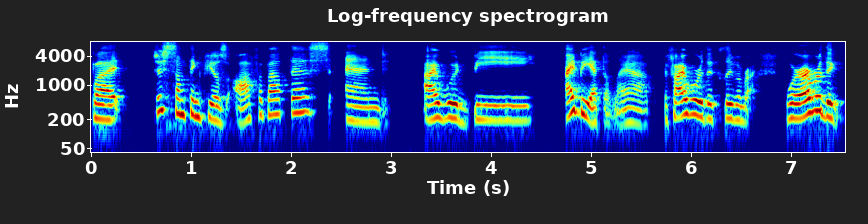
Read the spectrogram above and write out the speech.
but just something feels off about this. And I would be, I'd be at the lab if I were the Cleveland, wherever the,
